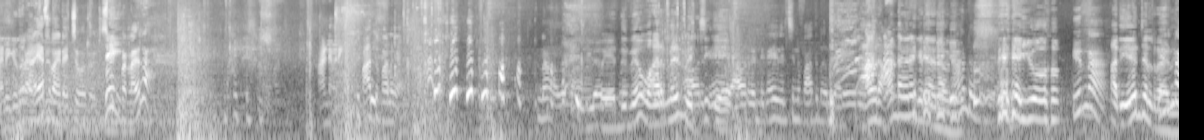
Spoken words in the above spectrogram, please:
எனக்கு ஆண்டவரே பார்த்து பாருங்க. எதுவுமே வரலன்னு அவர் ரெண்டு கை வச்சுன்னு பார்த்துட்டு இருக்காரு அவர் ஆண்டவரே கிடையாது ஐயோ. இருந்தா அது ஏன் தெரியல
